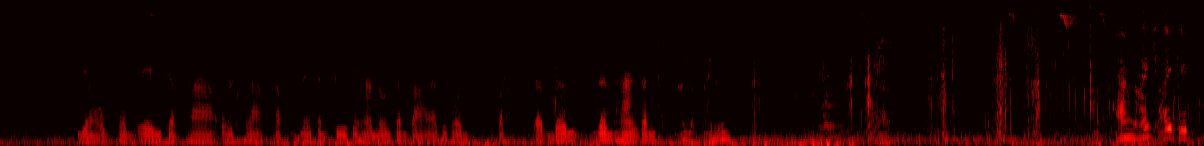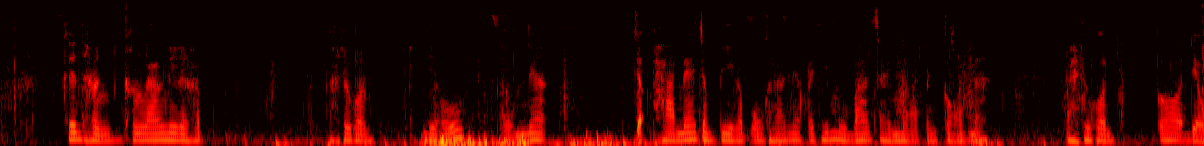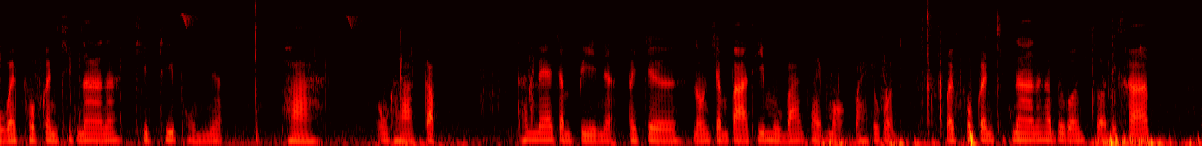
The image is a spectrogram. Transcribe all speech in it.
เดี๋ยวผมเองจะพาองคลักษ์กับแม่จำปีไปหาน้องจำปาแล้วทุกคน ไป เดี๋ยวเดินเดินทางกันฉันจะไปเองทางไหนชายกิจ เส้นทางข้างล่างนี่เลยครับ ไปทุกคน เดี๋ยวผมเนี่ย จะพาแม่จำปีกับองคลักษ์เนี่ยไปที่หมู่บ้านสายหมอกกันก่อนนะ ไปทุกคนก็เดี๋ยวไว้พบกันคลิปหน้านะ คลิปที่ผมเนี่ย พาองคลักษ์กับท่านแม่จำปีเนี่ยไปเจอน้องจำปาที่หมู่บ้านสายหมอกไปทุกคน ไว้พบกันคลิปหน้านะครับ ทุกคนสวัสดีครับ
